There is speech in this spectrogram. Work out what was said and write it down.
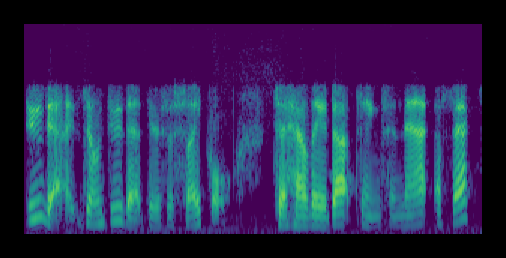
do that don't do that there's a cycle to how they adopt things. And that affects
